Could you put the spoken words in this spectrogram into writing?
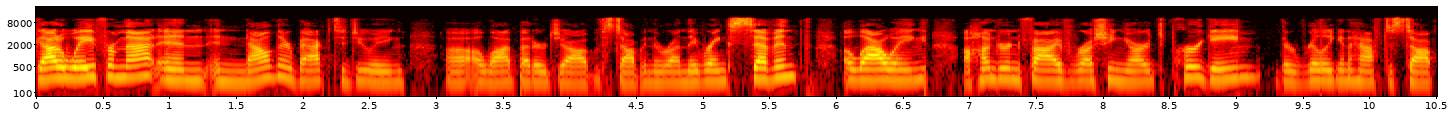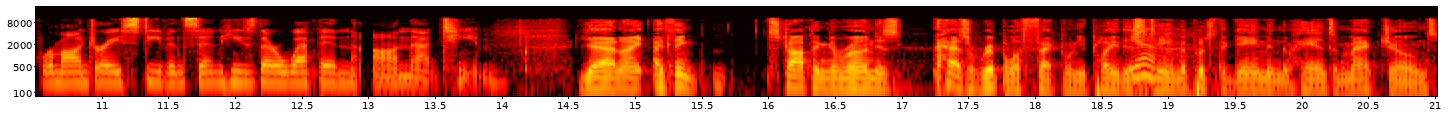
got away from that, and, and now they're back to doing uh, a lot better job of stopping the run. They rank seventh, allowing 105 rushing yards per game. They're really going to have to stop Rhamondre Stevenson. He's their weapon on that team. Yeah, and I, I think stopping the run is has a ripple effect when you play this Yeah. team. It puts the game in the hands of Mac Jones,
